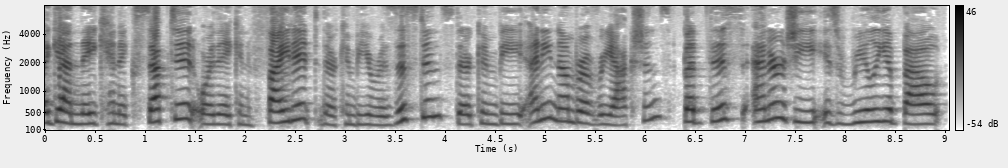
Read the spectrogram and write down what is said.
again, they can accept it or they can fight it. There can be resistance. There can be any number of reactions. But this energy is really about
